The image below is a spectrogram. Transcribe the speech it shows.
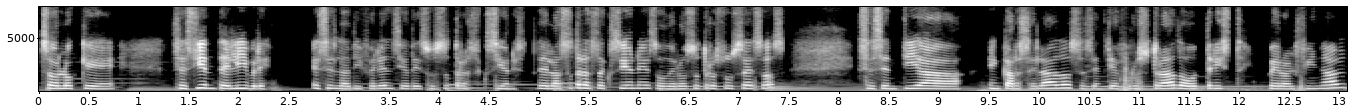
Solo que se siente libre. Esa es la diferencia de sus otras acciones. De las otras acciones o de los otros sucesos, se sentía encarcelado, se sentía frustrado o triste, pero al final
